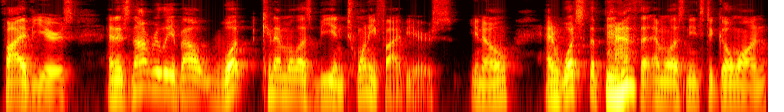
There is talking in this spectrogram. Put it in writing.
5 years, and it's not really about what can MLS be in 25 years, you know? And what's the path mm-hmm. that MLS needs to go on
